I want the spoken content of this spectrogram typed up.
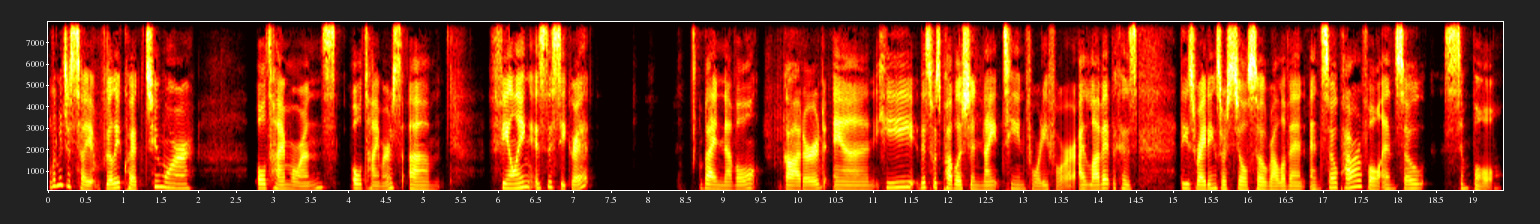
let me just tell you really quick two more old time ones, old timers. Um, Feeling is the Secret by Neville Goddard. And he, this was published in 1944. I love it because these writings are still so relevant and so powerful and so simple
